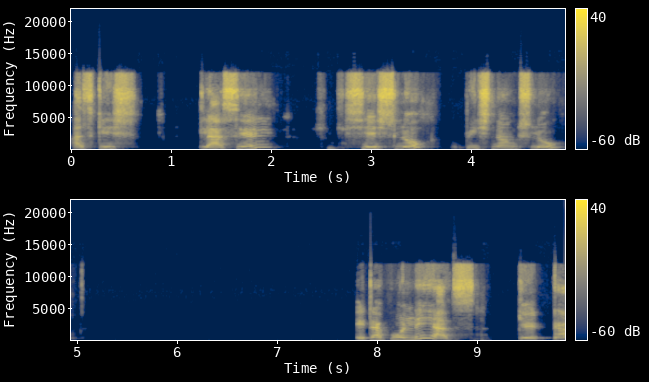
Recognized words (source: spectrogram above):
আজকে ক্লাসের শেষ শ্লোক বিশ নং শ্লোক। এটা পড়লেই আজকেরটা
